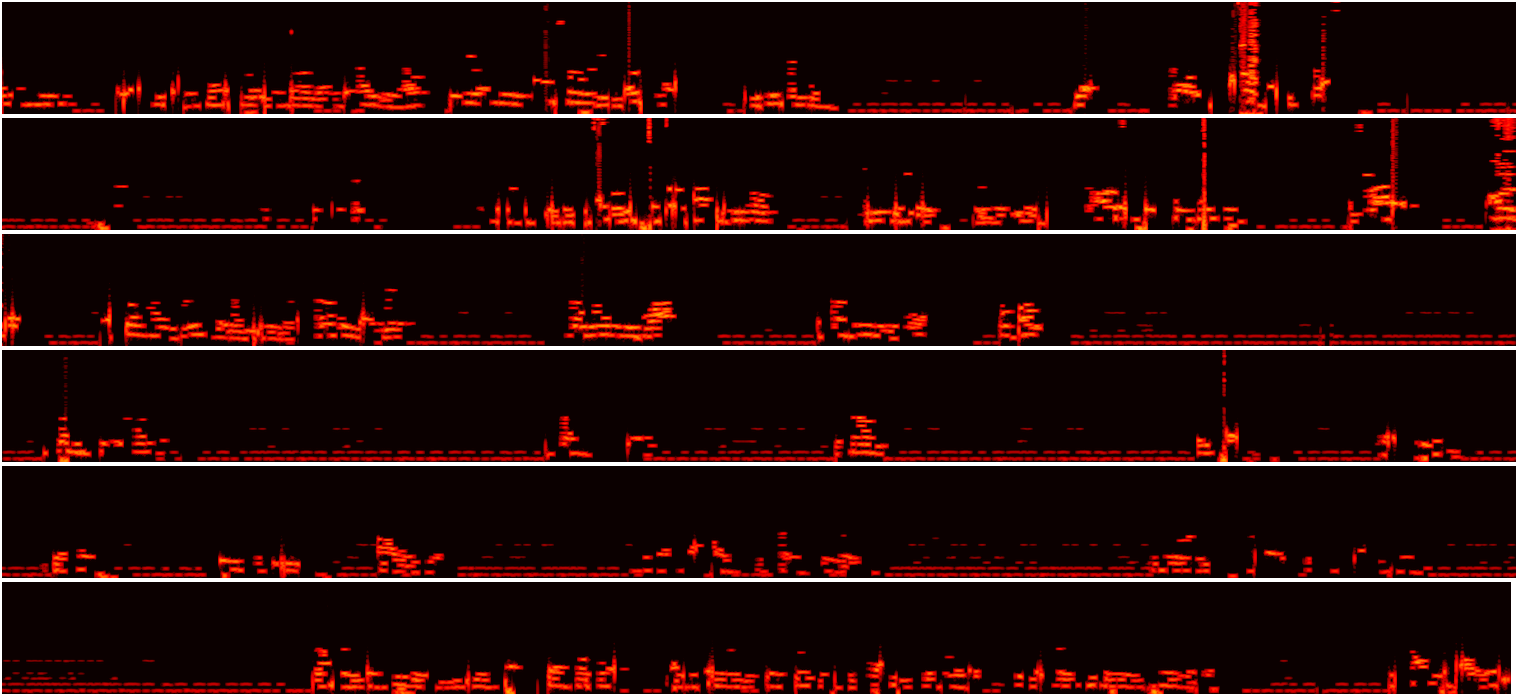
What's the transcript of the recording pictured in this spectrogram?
if you. are feeling all of that so much grief that I'm doing. Nothing that we're so lonely block. It's not easy to say. So both. So you see the point. Uh, it's always your faith. Please receive all of you. And that God is going to you. Glory Robert, you're you the area is so focused on the second people of it, it is very easily included. The problem about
